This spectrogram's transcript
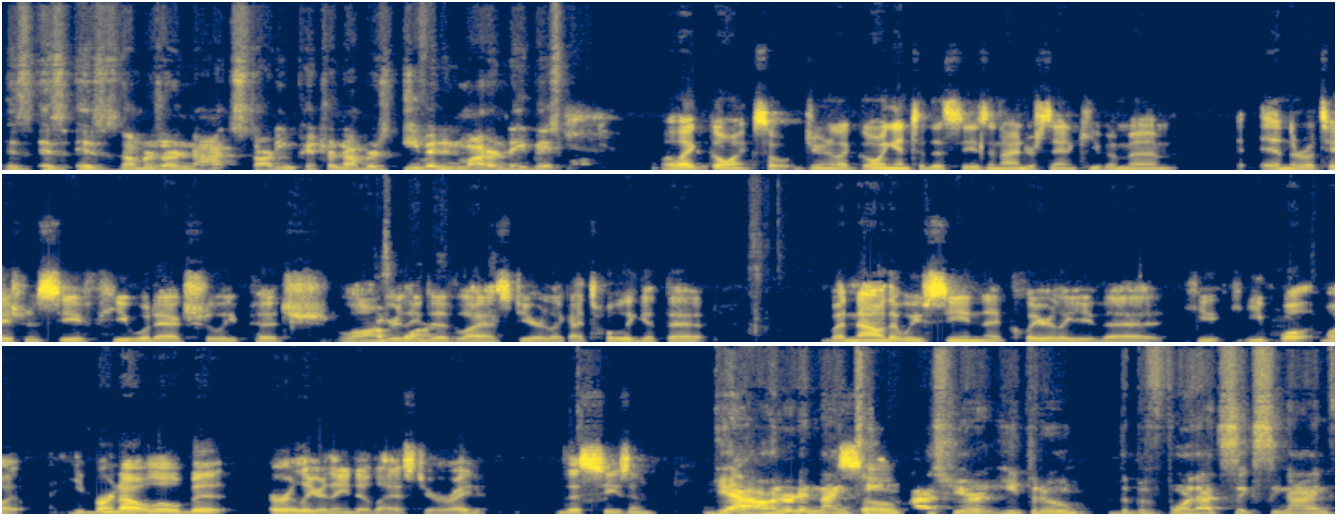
His, his his numbers are not starting pitcher numbers, even in modern day baseball. Well, like going so Junior, like going into this season, I understand keeping him in the rotation to see if he would actually pitch longer than he did last year. Like I totally get that. But now that we've seen it clearly that he he well what he burned out a little bit earlier than he did last year, right? This season. Yeah, 119 so, last year he threw. The before that 69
